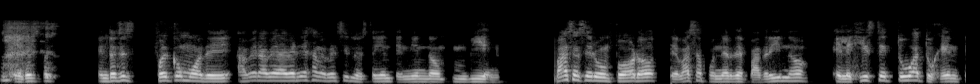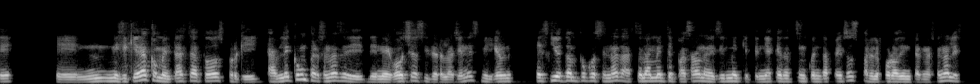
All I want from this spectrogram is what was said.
Entonces, pues, entonces fue como de, a ver, a ver, a ver, déjame ver si lo estoy entendiendo bien. Vas a hacer un foro, te vas a poner de padrino, elegiste tú a tu gente, eh, ni siquiera comentaste a todos porque hablé con personas de, de negocios y de relaciones y me dijeron, es que yo tampoco sé nada, solamente pasaron a decirme que tenía que dar 50 pesos para el foro de internacionales.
